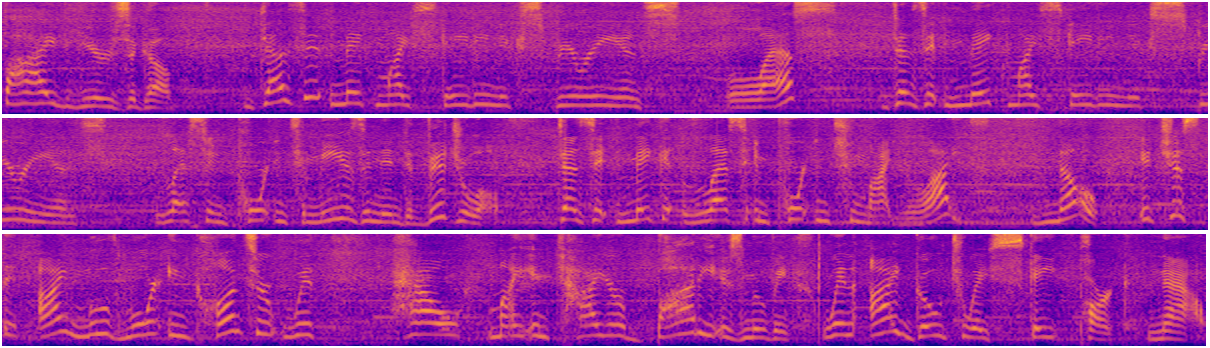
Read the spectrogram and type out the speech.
five years ago. Does it make my skating experience less? Does it make my skating experience less important to me as an individual? Does it make it less important to my life? No, it's just that I move more in concert with how my entire body is moving. When I go to a skate park now,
